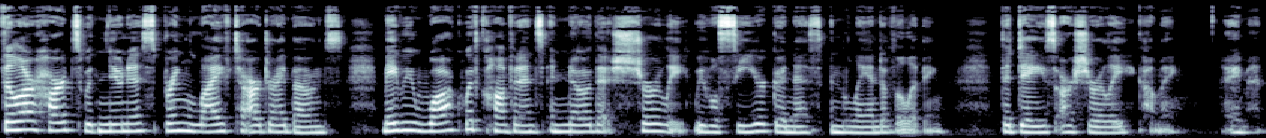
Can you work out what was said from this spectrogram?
Fill our hearts with newness, bring life to our dry bones. May we walk with confidence and know that surely we will see your goodness in the land of the living. The days are surely coming. Amen.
